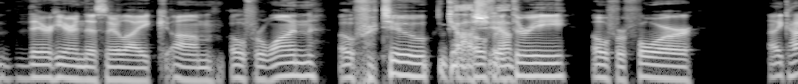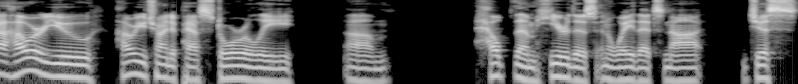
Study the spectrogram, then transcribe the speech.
mm. they're hearing this, they're like, um, oh for one, oh for two, gosh, oh for yeah. three, oh for four. Like how, how are you how are you trying to pastorally um, help them hear this in a way that's not just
